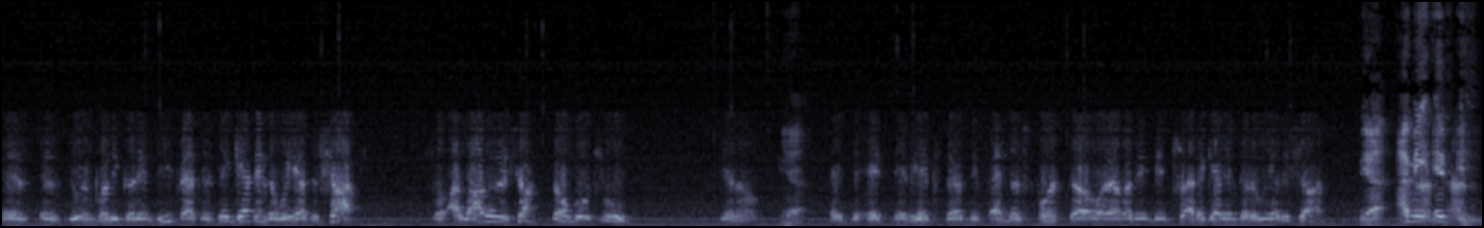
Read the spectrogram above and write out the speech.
is is doing pretty good in defense is they get in the way of the shot. So a lot of the shots don't go through. You know Yeah. it, it, it hits the defender's foot or whatever. They, they try to get into the rear of the shot. Yeah, I mean, And- if, if and-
